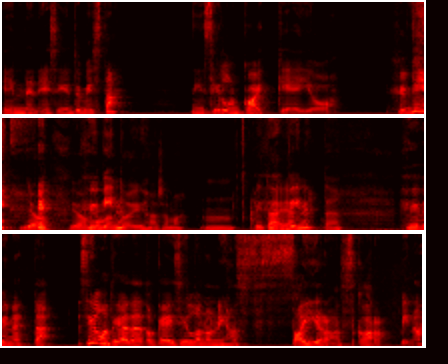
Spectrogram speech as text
ennen esiintymistä, niin silloin kaikki ei oo hyvin. Joo, joo mulla on Hyvin. toi ihan sama. Mm. Pitää Hyvin. jännittää. hyvin, että silloin tietää, että okei, silloin on ihan sairaan skarppina,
